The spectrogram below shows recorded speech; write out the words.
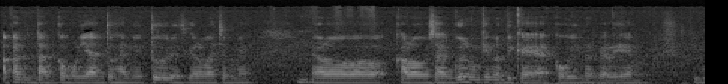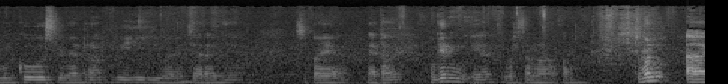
apa tentang kemuliaan Tuhan itu dan segala macamnya. Hmm. Kalau kalau misalnya gue mungkin lebih kayak Kowiner kali yang dibungkus dengan rapi gimana caranya supaya nggak tahu. Mungkin ya personal orang. Cuman eh,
